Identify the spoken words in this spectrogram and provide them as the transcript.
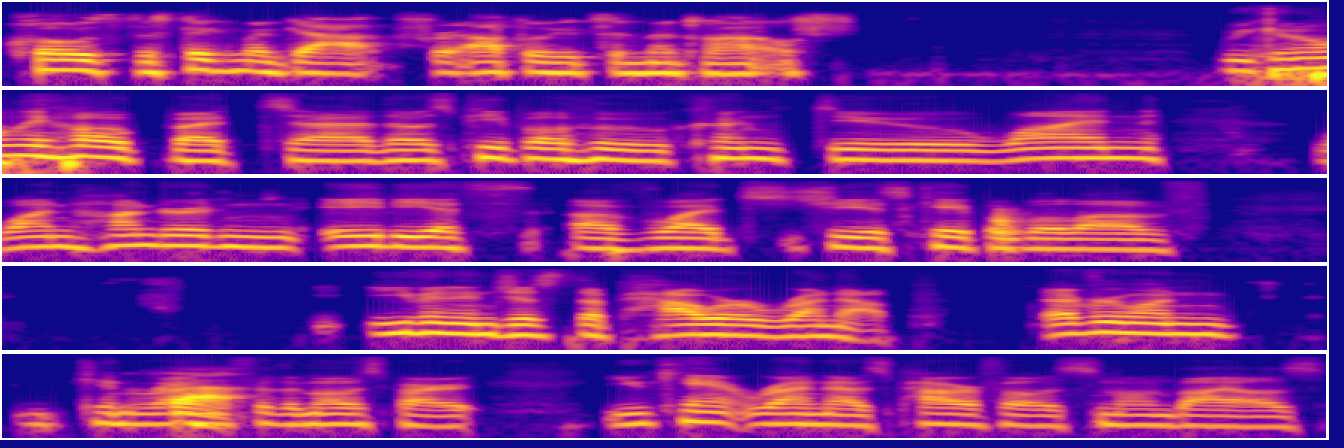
close the stigma gap for athletes and mental health. We can only hope, but uh, those people who couldn't do one 180th of what she is capable of, even in just the power run up, everyone can run yeah. for the most part. You can't run as powerful as Simone Biles,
